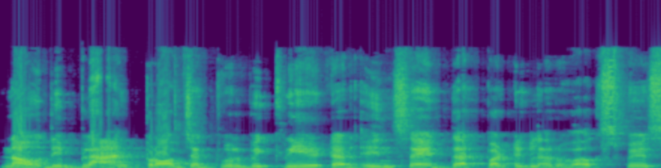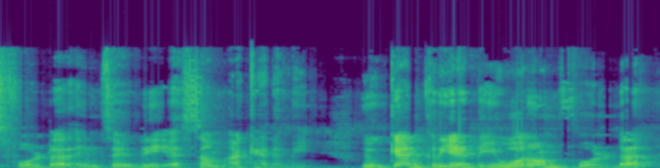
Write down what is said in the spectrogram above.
Now the blank project will be created inside that particular workspace folder inside the SM Academy. You can create your own folder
